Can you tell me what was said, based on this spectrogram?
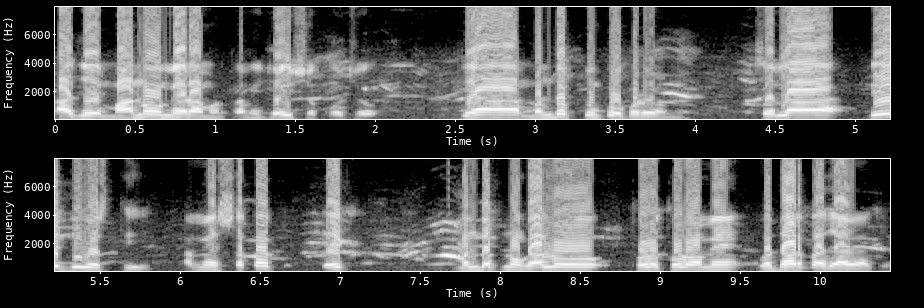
આજે માનવ મેરામણ તમે જોઈ શકો છો ત્યાં મંડપ ટૂંકો પડ્યો અમે. છેલ્લા બે દિવસથી અમે સતત એક મંડપનો ગાલો થોડો થોડો અમે વધારતા જ આવ્યા છે.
